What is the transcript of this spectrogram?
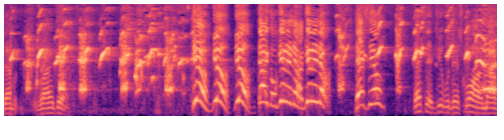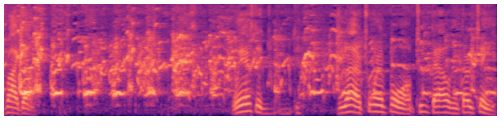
That right there. Yeah, yeah, yeah. There go. Get in there. Get in there. That's him. That's that jit with that squirrel mouth right there. Wednesday, July 24th, 2013.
